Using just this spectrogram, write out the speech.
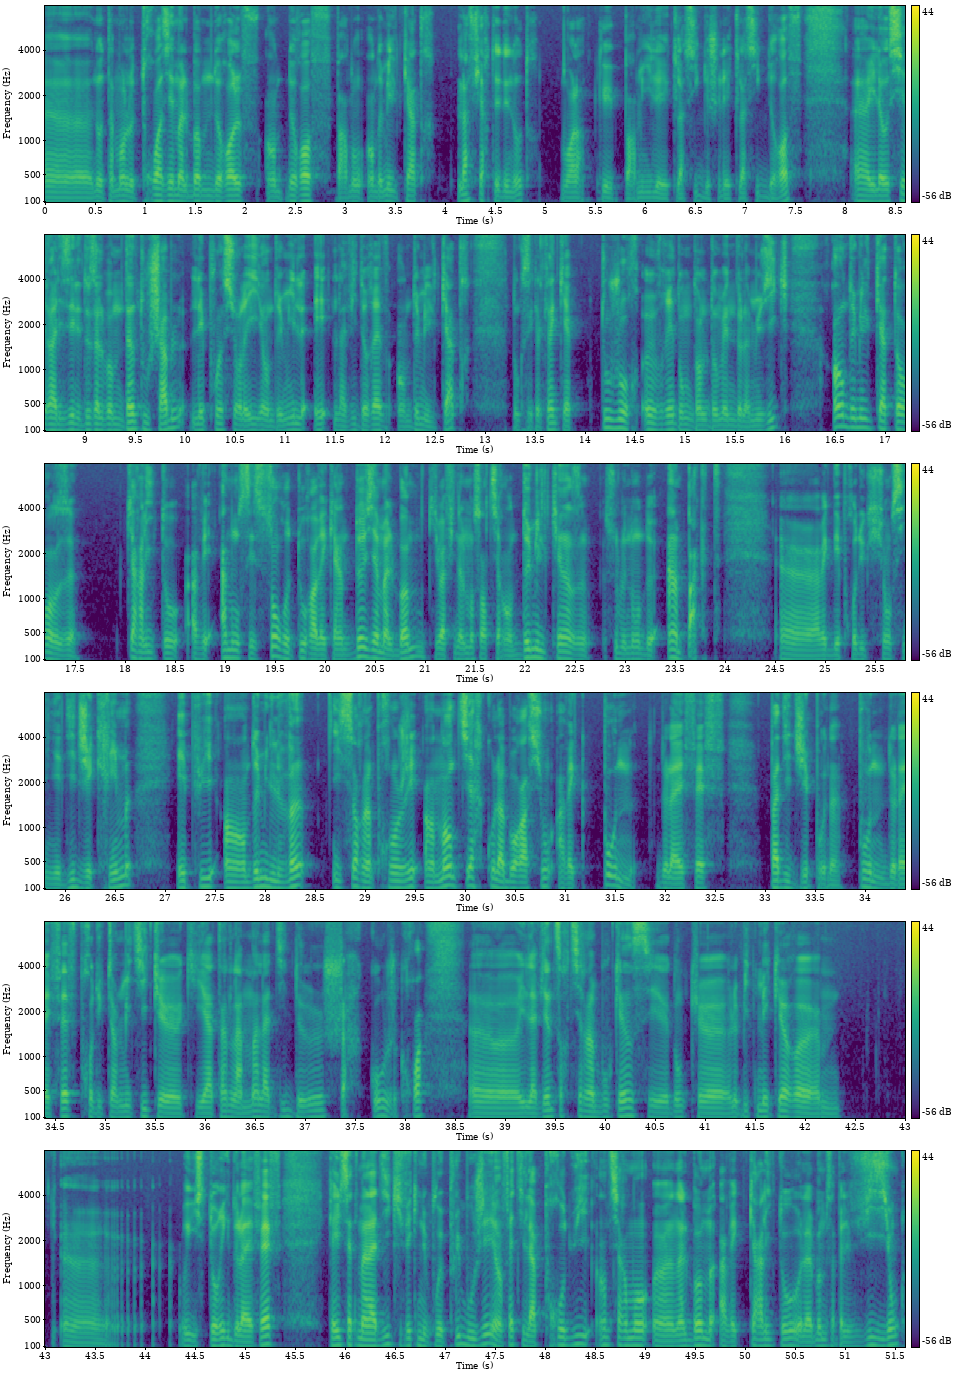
euh, notamment le troisième album de Rolf en, de Rof, pardon, en 2004, La fierté des nôtres, voilà, qui est parmi les classiques de chez les classiques de Rof. Euh, il a aussi réalisé les deux albums d'Intouchable, Les Points sur les i en 2000 et La vie de rêve en 2004. Donc c'est quelqu'un qui a toujours œuvré donc, dans le domaine de la musique. En 2014, Carlito avait annoncé son retour avec un deuxième album qui va finalement sortir en 2015 sous le nom de Impact, euh, avec des productions signées DJ Cream. Et puis en 2020, il sort un projet en entière collaboration avec Pawn de la FF. pas DJ Pone, hein, Pone de la FF, producteur mythique euh, qui a atteint la maladie de Charcot, je crois. Euh, il vient de sortir un bouquin, c'est donc le beatmaker historique de la FF qui a eu cette maladie qui fait qu'il ne pouvait plus bouger. Et en fait, il a produit entièrement un album avec Carlito. L'album s'appelle Vision.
